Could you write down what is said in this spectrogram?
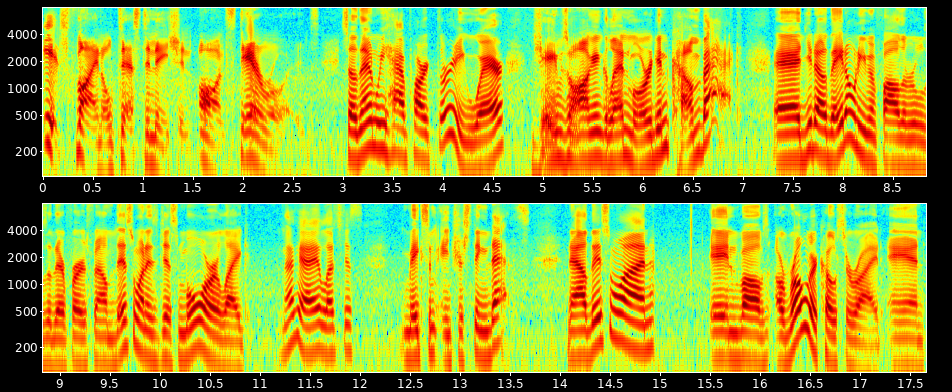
It's Final Destination on steroids. So then we have part three where James Wong and Glenn Morgan come back. And you know, they don't even follow the rules of their first film. This one is just more like, okay, let's just make some interesting deaths. Now this one, involves a roller coaster ride. And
